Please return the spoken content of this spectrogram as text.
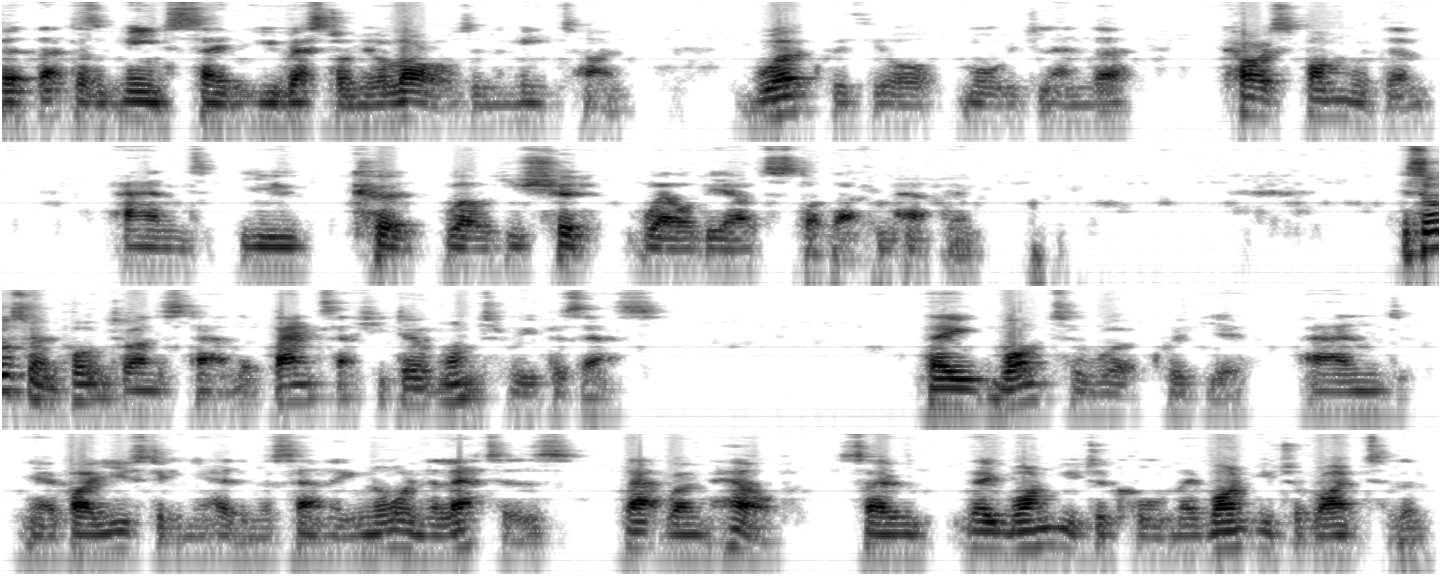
But that doesn't mean to say that you rest on your laurels in the meantime. Work with your mortgage lender, correspond with them, and you could, well, you should well be able to stop that from happening. It's also important to understand that banks actually don't want to repossess. They want to work with you, and you know, by you sticking your head in the sand and ignoring the letters, that won't help. So they want you to call them, they want you to write to them,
